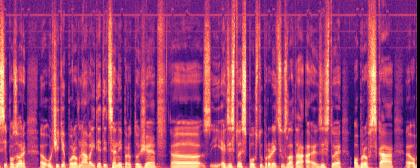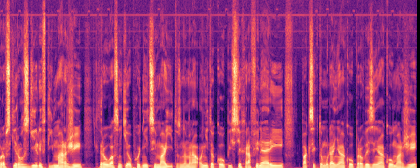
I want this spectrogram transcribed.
si pozor, eh, určitě porovnávajte ty ceny, protože eh, existuje spoustu prodejců zlata a existuje obrovská, obrovský rozdíly v té marži, kterou vlastně ti obchodníci mají. To znamená, oni to koupí z těch rafinérií, pak si k tomu dají nějakou provizi, nějakou marži,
